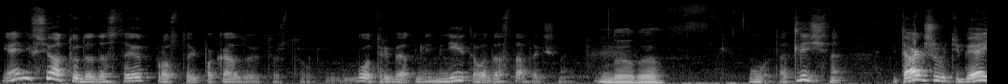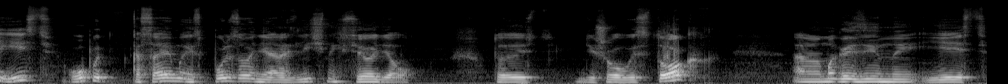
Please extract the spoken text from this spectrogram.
И они все оттуда достают просто и показывают то, что вот, ребят, мне, мне этого достаточно. Да, да. Вот, отлично. И также у тебя есть опыт касаемо использования различных седел. То есть дешевый сток а, магазинный, есть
